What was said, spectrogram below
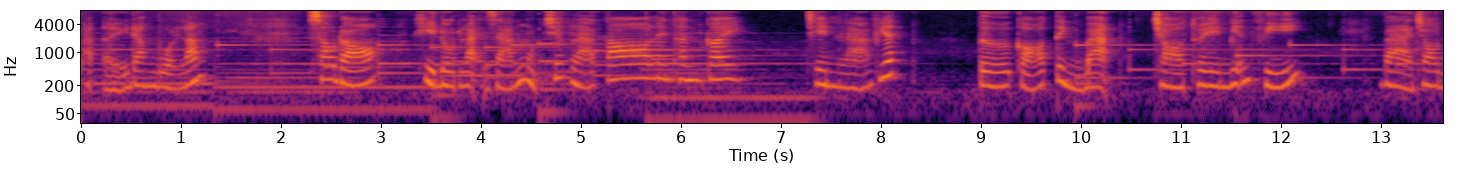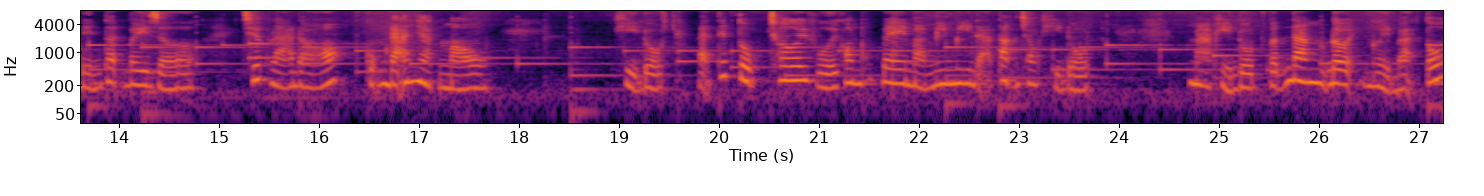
Bạn ấy đang buồn lắm. Sau đó khỉ đột lại dán một chiếc lá to lên thân cây. Trên lá viết, Tớ có tình bạn cho thuê miễn phí. Và cho đến tận bây giờ, chiếc lá đó cũng đã nhạt màu. Khỉ đột lại tiếp tục chơi với con búp bê mà mimi đã tặng cho khỉ đột. Mà khỉ đột vẫn đang đợi người bạn tốt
